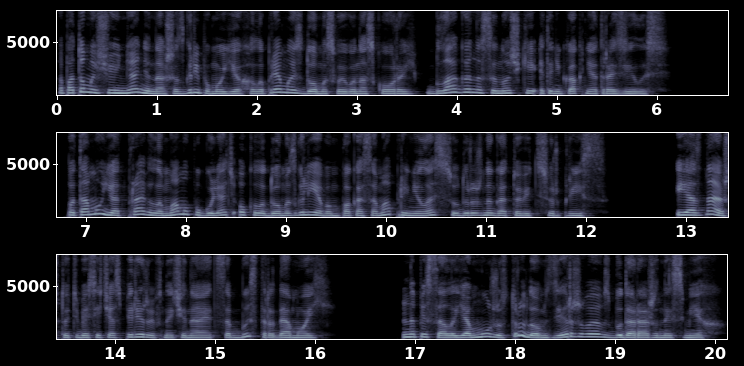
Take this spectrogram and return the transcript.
А потом еще и няня наша с гриппом уехала прямо из дома своего на скорой. Благо, на сыночке это никак не отразилось. Потому я отправила маму погулять около дома с Глебом, пока сама принялась судорожно готовить сюрприз. «Я знаю, что у тебя сейчас перерыв начинается. Быстро домой». Написала я мужу, с трудом сдерживая взбудораженный смех.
